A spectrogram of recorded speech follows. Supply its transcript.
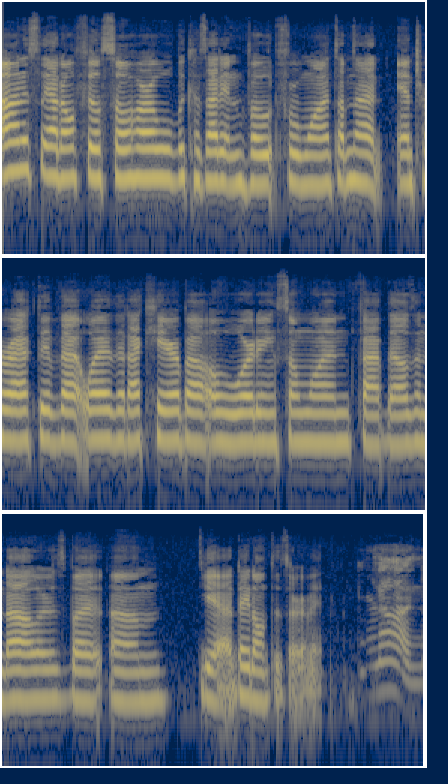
Honestly, I don't feel so horrible because I didn't vote for once. I'm not interactive that way that I care about awarding someone five thousand dollars, but um yeah, they don't deserve it. None,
